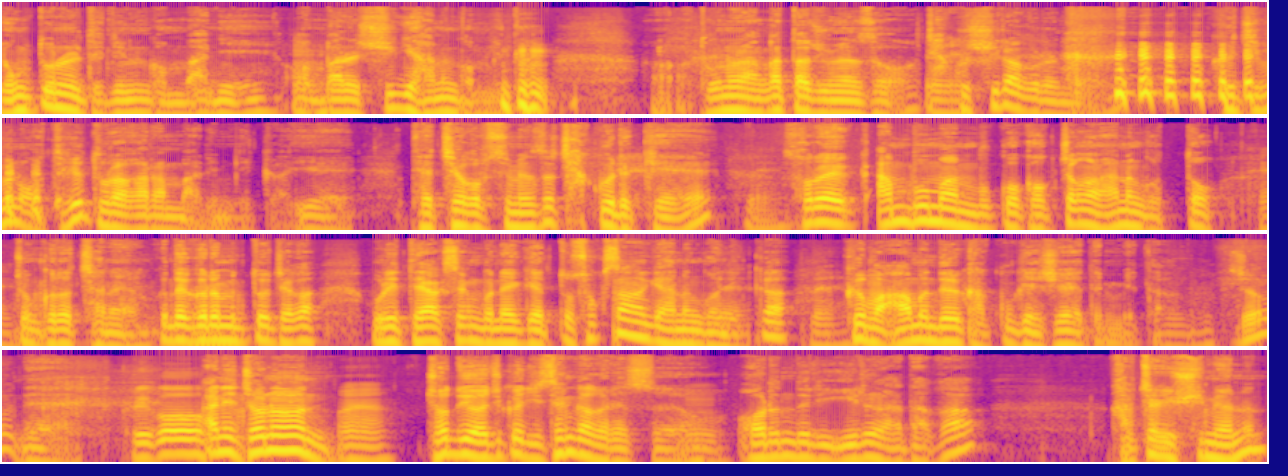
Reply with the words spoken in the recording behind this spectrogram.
용돈을 드리는 것만이 엄마를 쉬게 하는 겁니다. 어, 돈을 안 갖다 주면서 자꾸 쉬라 그러면 그 집은 어떻게 돌아가란 말입니까? 예. 대책 없으면서 자꾸 이렇게 서로의 안부만 묻고 걱정을 하는 것도 좀 그렇잖아요. 근데 그러면 또 제가 우리 대학생분에게 또 속상하게 하는 거니까 그 마음은 늘 갖고 계셔야 됩니다. 그죠? 네. 그리고 아니 저는 네. 저도 여지껏 이 생각을 했어요. 어른들이 일을 하다가 갑자기 쉬면은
